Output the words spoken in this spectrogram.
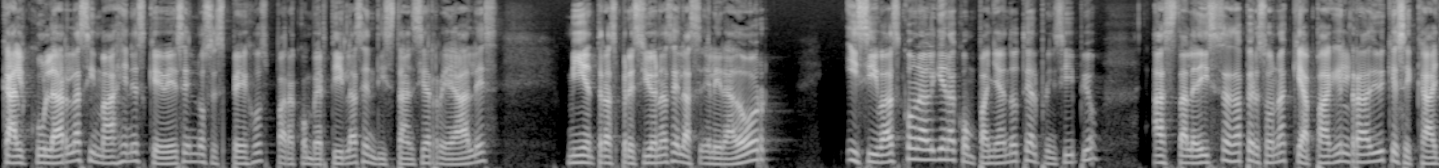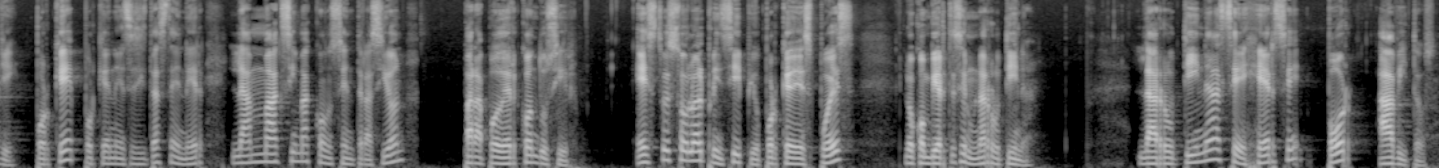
calcular las imágenes que ves en los espejos para convertirlas en distancias reales, mientras presionas el acelerador, y si vas con alguien acompañándote al principio, hasta le dices a esa persona que apague el radio y que se calle. ¿Por qué? Porque necesitas tener la máxima concentración para poder conducir. Esto es solo al principio, porque después lo conviertes en una rutina. La rutina se ejerce por hábitos.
